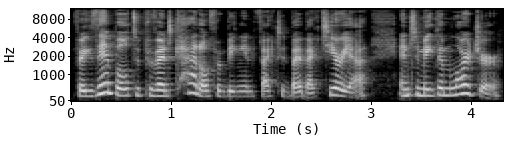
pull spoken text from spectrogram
For example, to prevent cattle from being infected by bacteria and to make them larger,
